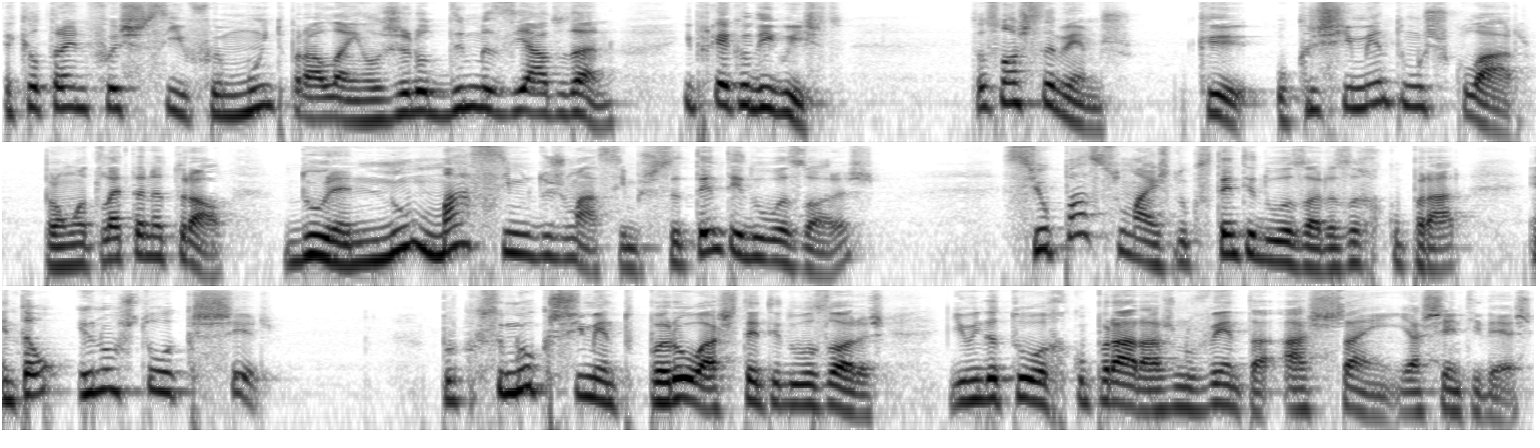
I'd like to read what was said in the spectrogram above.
aquele treino foi excessivo, foi muito para além, ele gerou demasiado dano. E porquê é que eu digo isto? Então se nós sabemos que o crescimento muscular para um atleta natural dura no máximo dos máximos 72 horas, se eu passo mais do que 72 horas a recuperar, então eu não estou a crescer. Porque se o meu crescimento parou às 72 horas e eu ainda estou a recuperar às 90, às 100 e às 110,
